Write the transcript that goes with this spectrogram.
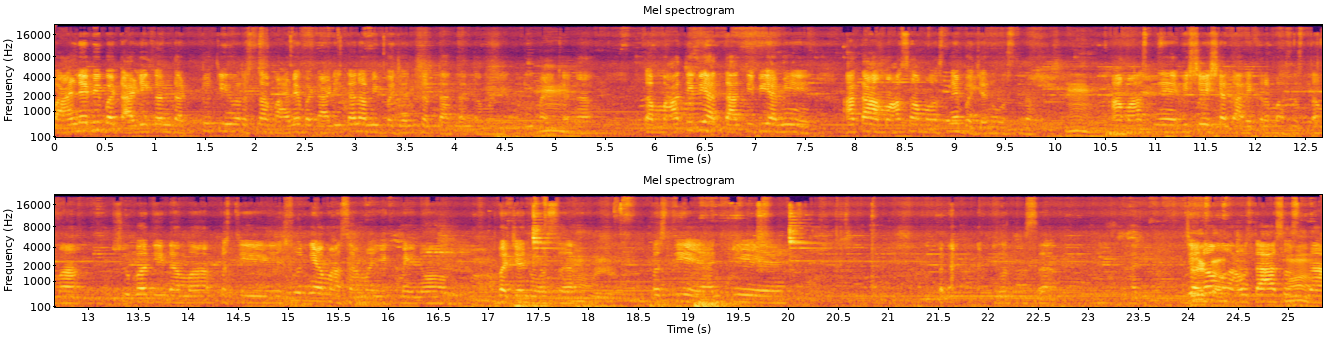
બાળને બી બટાડી કન દટ્ટુ તીન વર્ષના બાળને બટાડી કન અમે ભજન કરતા હતા તમારી એવડી બાઈકના. તમાતી બી તાતી બી અમે आता अमास अमास ने भजन होता अमास हम्म. ने विशेष कार्यक्रम शुभ दिन पस्ती शून्य मासामा एक म्हयनो भजन वस हम्म. पस्ती आणखी जनम अवतास आसना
